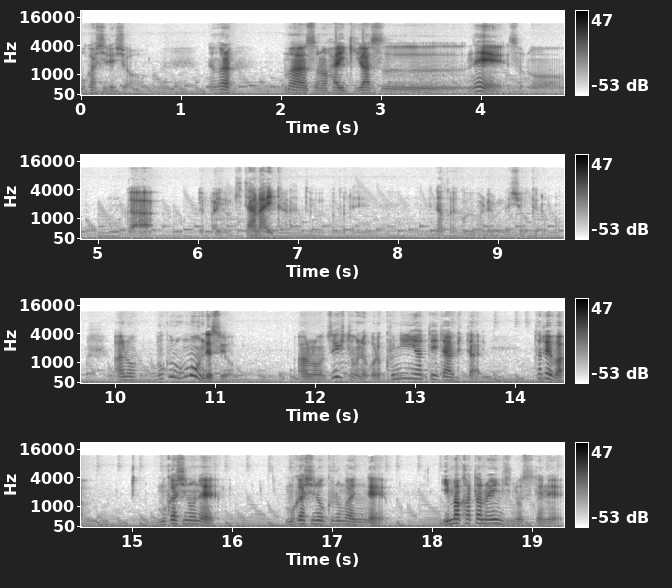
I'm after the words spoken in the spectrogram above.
おかしいでしょう。だから、まあ、その排気ガスね、その、が、やっぱり汚いからということで、何回かこう言われるんでしょうけども。あの、僕思うんですよ。あの、ぜひともね、これ国にやっていただきたい。例えば、昔のね、昔の車にね、今型のエンジン乗せてね、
